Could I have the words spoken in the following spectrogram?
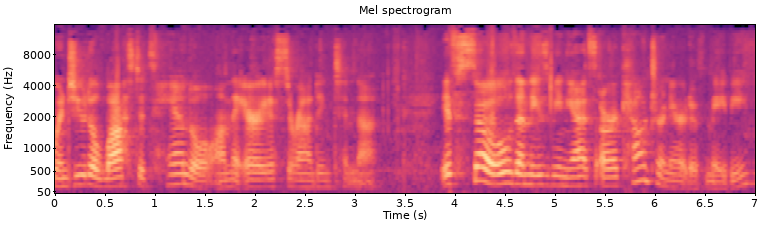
when Judah lost its handle on the area surrounding Timnah. If so, then these vignettes are a counter narrative, maybe,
